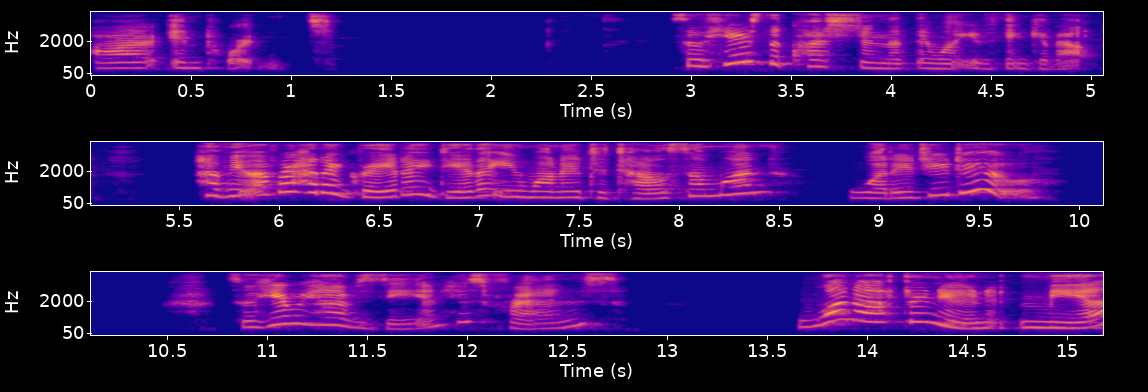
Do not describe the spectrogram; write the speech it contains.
Are Important. So here's the question that they want you to think about. Have you ever had a great idea that you wanted to tell someone? What did you do? So here we have Z and his friends one afternoon, Mia,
